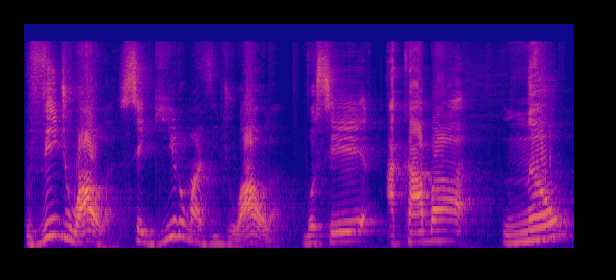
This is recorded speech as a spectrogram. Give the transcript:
Vídeo aula, seguir uma vídeo aula, você acaba não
